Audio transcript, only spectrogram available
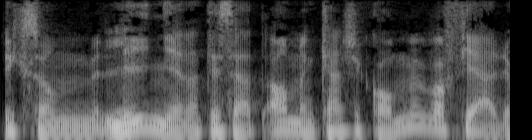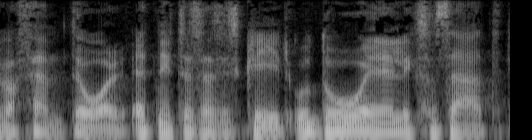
liksom linjen. Att det är så att ja, men kanske kommer var fjärde, var femte år ett nytt Assassin's Creed. Och då är det liksom så här att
